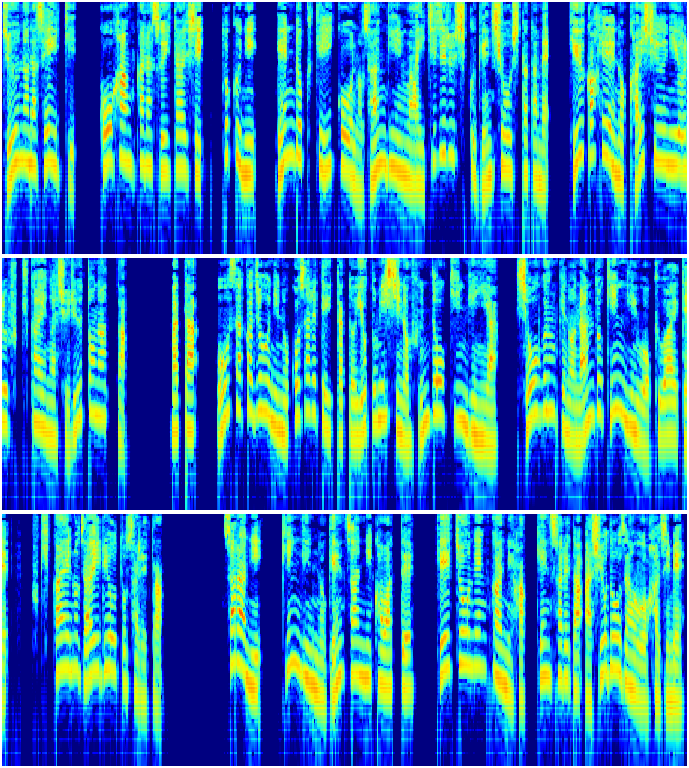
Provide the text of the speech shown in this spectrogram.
17世紀後半から衰退し、特に元禄期以降の産銀は著しく減少したため、旧貨幣の回収による吹き替えが主流となった。また、大阪城に残されていた豊臣氏の奮闘金銀や将軍家の南土金銀を加えて吹き替えの材料とされた。さらに、金銀の減産に代わって慶長年間に発見された足尾銅山をはじめ、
